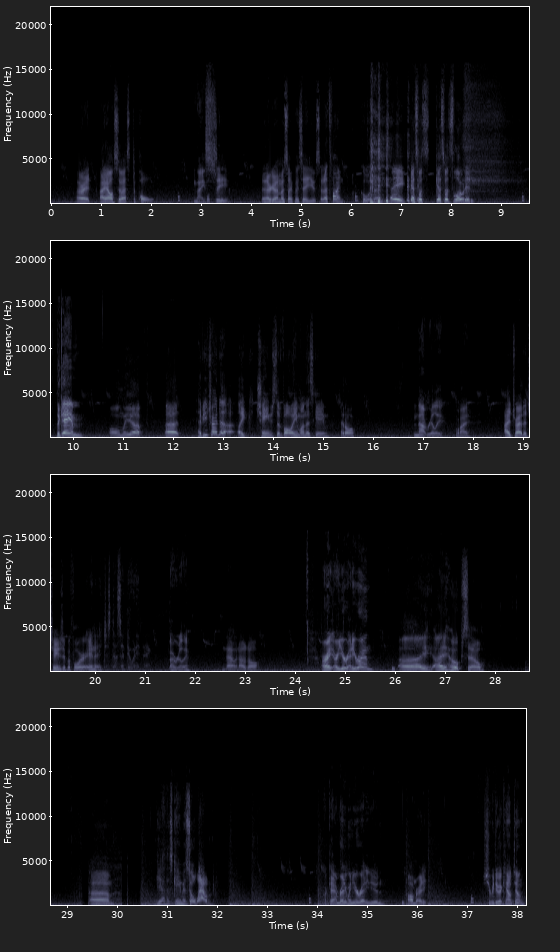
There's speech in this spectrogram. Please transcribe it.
All right. I also asked to poll. Nice. We'll see. And they're gonna most likely say you, so that's fine. I'm cool with that. hey, guess what's guess what's loaded? The game. Only up. Uh, have you tried to uh, like change the volume on this game at all? Not really. Why? I tried to change it before, and it just doesn't do anything. Oh, really? No, not at all. All right. Are you ready, Ryan? I I hope so. Um, yeah, this game is so loud. Okay, I'm ready when you're ready, dude. I'm ready. Should we do a countdown?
